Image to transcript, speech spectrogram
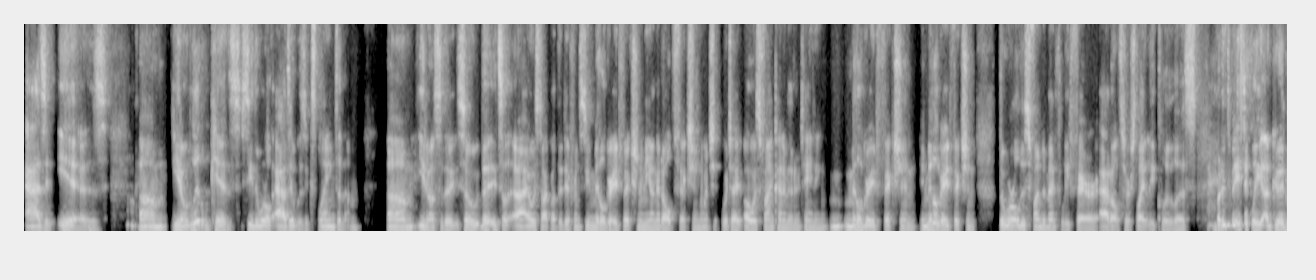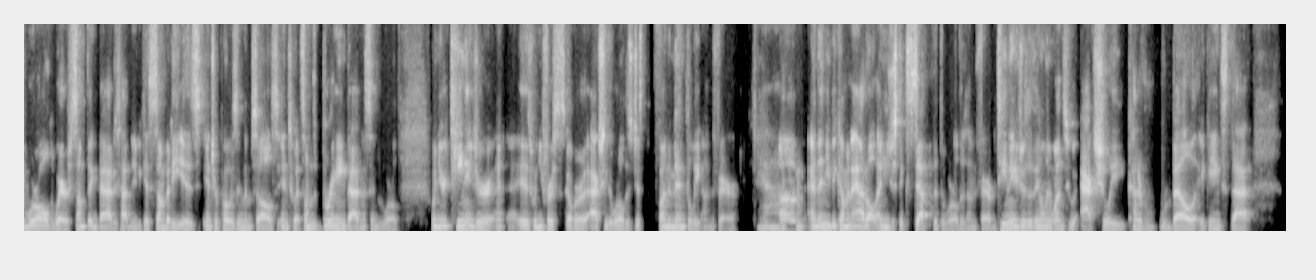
as it is. Okay. Um, you know, little kids see the world as it was explained to them. Um, you know, so the so the, it's I always talk about the difference between middle grade fiction and young adult fiction, which which I always find kind of entertaining. M- middle grade fiction, in middle grade fiction, the world is fundamentally fair. Adults are slightly clueless, but it's basically a good world where something bad is happening because somebody is interposing themselves into it. Someone's bringing badness into the world when you're a teenager uh, is when you first discover actually the world is just fundamentally unfair yeah. Um, and then you become an adult and you just accept that the world is unfair. But teenagers are the only ones who actually kind of rebel against that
